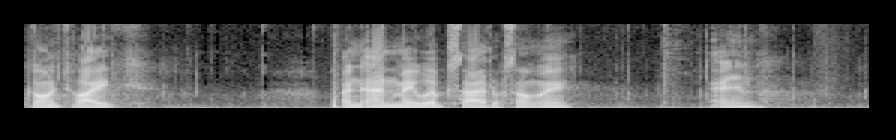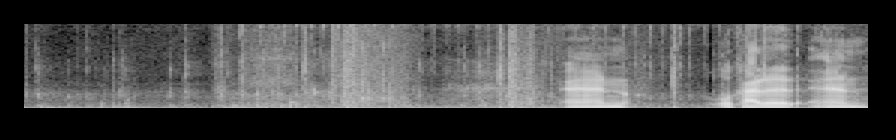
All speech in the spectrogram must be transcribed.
go into like an anime website or something and and look at it and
